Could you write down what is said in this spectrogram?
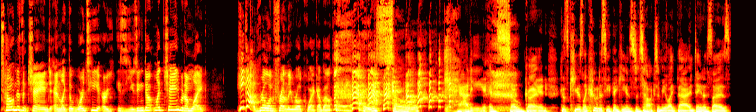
tone doesn't change and like the words he are is using don't like change, but I'm like he got real unfriendly real quick about that. it was so catty. It's so good. Because Q's like, who does he think he is to talk to me like that? And Data says,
